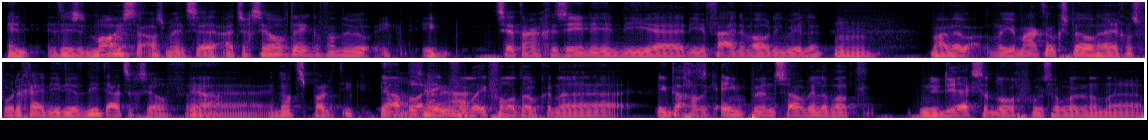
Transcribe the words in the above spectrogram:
en het is het mooiste als mensen uit zichzelf denken van... Nu, ik, ik zet daar een gezin in die, eh, die een fijne woning willen. Maar we je maakt ook spelregels voor degene die dat niet uit zichzelf... eh, Ja. En dat is politiek. Ja, Ja. ik, vond, ik vond het ook een. eh, ik dacht als ik één punt zou willen wat nu direct zo doorgevoerd zou worden, dan eh,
